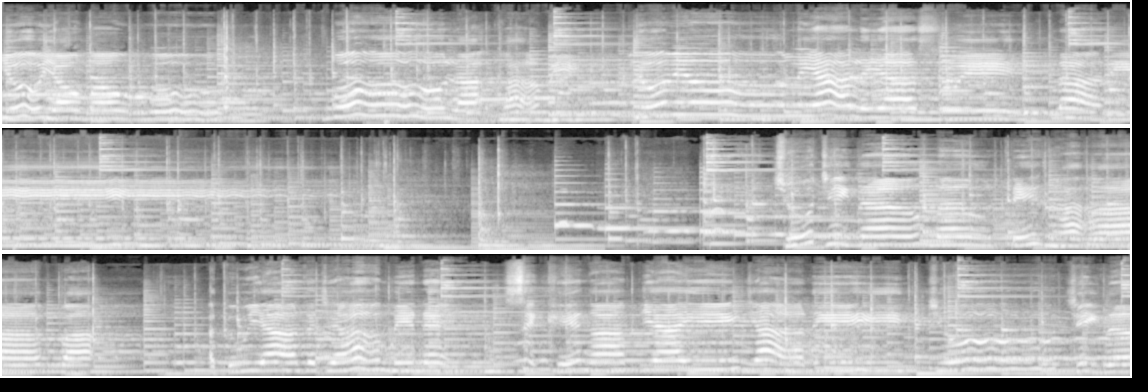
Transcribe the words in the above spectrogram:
ညို့ရောက်မောင်းကိုမိုးလာခာမိ ချိုးချိန်နှံမောင်းတင်းဟာပါအတူရကြကြမင်းနဲ့စစ်ခင်းကပြိုင်ကြသည်ချိုးချိန်နှံ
